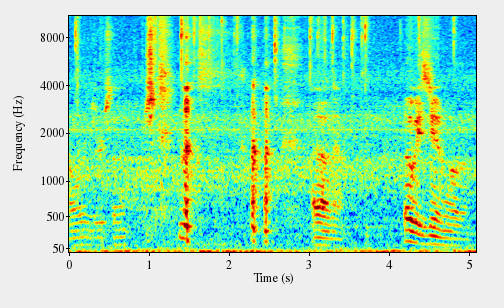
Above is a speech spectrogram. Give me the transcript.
hours or so? I don't know. Hope he's doing well though.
